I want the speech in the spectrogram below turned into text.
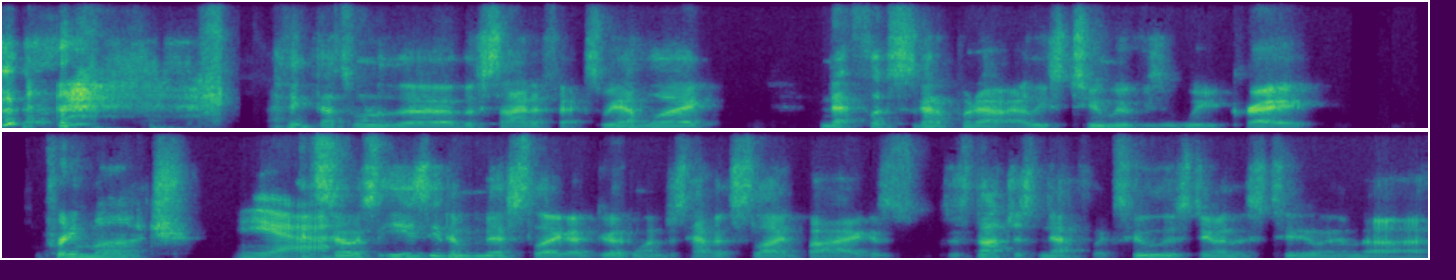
I think that's one of the the side effects. We have like Netflix has got to put out at least two movies a week, right? Pretty much. Yeah. And so it's easy to miss like a good one, just have it slide by because it's not just Netflix. Hulu's doing this too, and uh,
